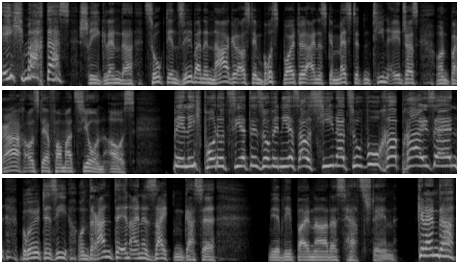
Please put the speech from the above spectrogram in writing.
Ich mach das, schrie Glenda, zog den silbernen Nagel aus dem Brustbeutel eines gemästeten Teenagers und brach aus der Formation aus. Billig produzierte Souvenirs aus China zu Wucherpreisen, brüllte sie und rannte in eine Seitengasse. Mir blieb beinahe das Herz stehen. Glenda,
